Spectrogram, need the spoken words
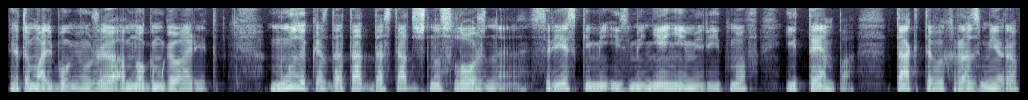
этом альбоме уже о многом говорит. Музыка достаточно сложная, с резкими изменениями ритмов и темпа, тактовых размеров,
